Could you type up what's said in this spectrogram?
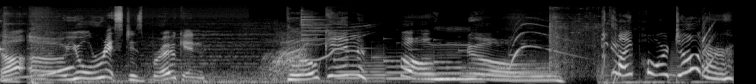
Uh-oh, your wrist is broken. Broken? Oh no! My poor daughter!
